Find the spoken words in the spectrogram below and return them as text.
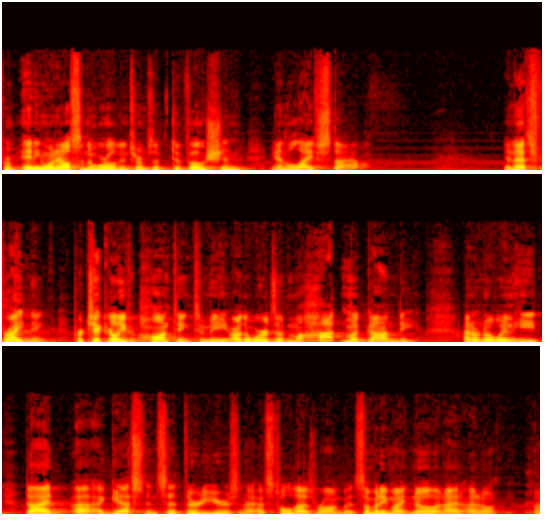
from anyone else in the world in terms of devotion and lifestyle. And that's frightening. Particularly haunting to me are the words of Mahatma Gandhi. I don't know when he died, uh, I guessed, and said 30 years, and I, was told I was wrong, but somebody might know, and I, I don't. Uh,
